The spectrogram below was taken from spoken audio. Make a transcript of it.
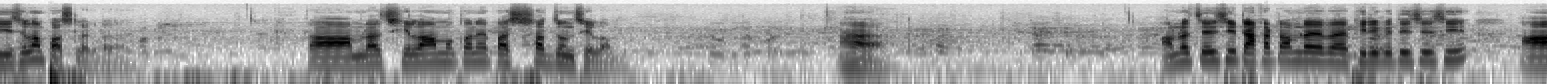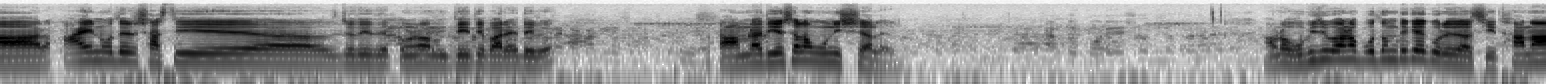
দিয়েছিলাম পাঁচ লাখ টাকা। তা আমরা ছিলাম ওখানে পাঁচ, সাতজন ছিলাম। হ্যাঁ। আমরা চেয়েছি টাকাটা আমরা ফিরে পেতে চেয়েছি, আর আইন ওদের শাস্তি যদি কোনো দিতে পারে দেবে। ওটা আমরা দিয়েছিলাম উনিশ সালের। আমরা অভিযোগ আমরা প্রথম থেকে করে যাচ্ছি। থানা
